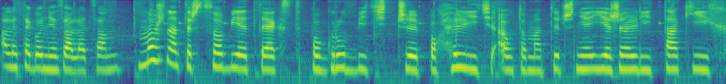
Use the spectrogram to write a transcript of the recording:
ale tego nie zalecam. Można też sobie tekst pogrubić czy pochylić automatycznie, jeżeli takich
